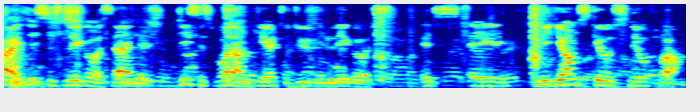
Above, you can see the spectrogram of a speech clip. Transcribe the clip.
Alright, this is Lagos and this is what I'm here to do in Lagos. It's a medium scale snail farm.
